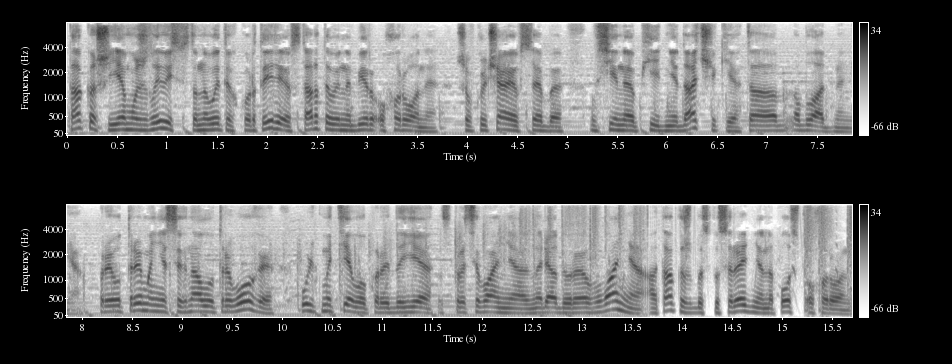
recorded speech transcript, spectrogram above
Також є можливість встановити в квартирі стартовий набір охорони, що включає в себе всі необхідні датчики та обладнання. При отриманні сигналу тривоги пульт миттєво передає спрацювання наряду реагування, а також безпосередньо на пост охорони.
